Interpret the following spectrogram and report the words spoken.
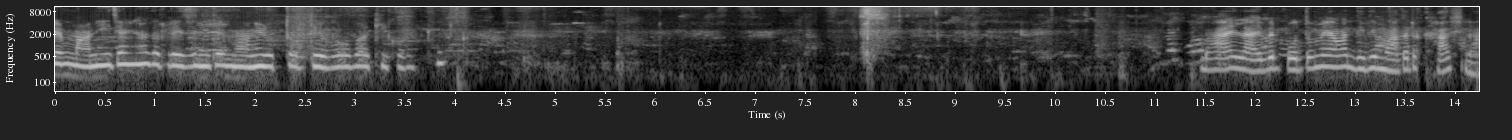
লেজেন্ডের মানেই জানি না, তো লেজেন্ডের মানের উত্তর দেব বা কী করব? ভাই লাইভের প্রথমে আমার দিদি মাথাটা খাস না।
